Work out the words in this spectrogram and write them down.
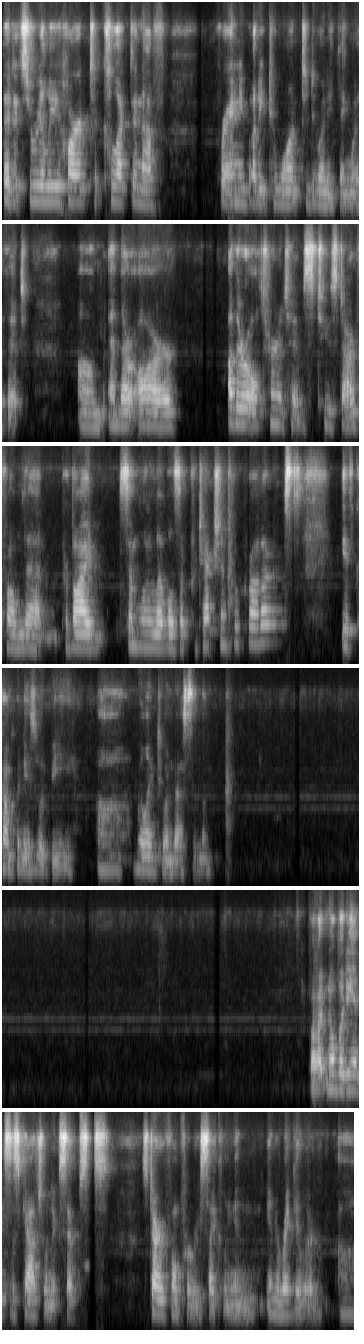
that it's really hard to collect enough for anybody to want to do anything with it. Um, and there are other alternatives to styrofoam that provide similar levels of protection for products if companies would be uh, willing to invest in them. But nobody in Saskatchewan accepts styrofoam for recycling in, in a regular uh,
